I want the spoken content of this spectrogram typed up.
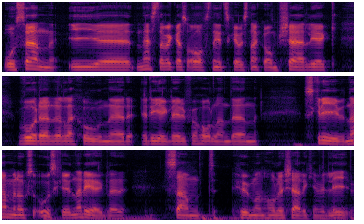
Och sen i eh, nästa veckas avsnitt ska vi snacka om kärlek, våra relationer, regler i förhållanden, skrivna men också oskrivna regler samt hur man håller kärleken vid liv.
